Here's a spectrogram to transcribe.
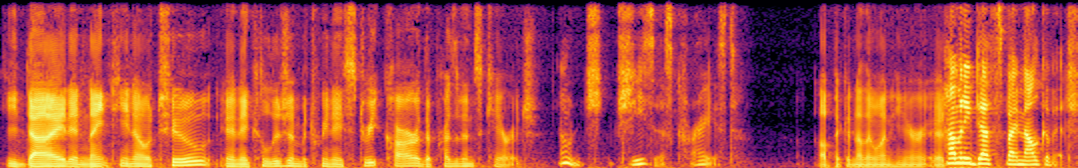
He died in 1902 in a collision between a streetcar and the president's carriage. Oh, J- Jesus Christ. I'll pick another one here. It, How many deaths by Malkovich?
